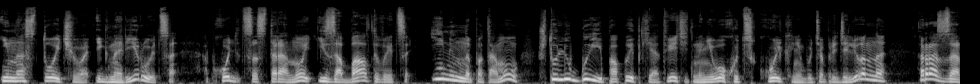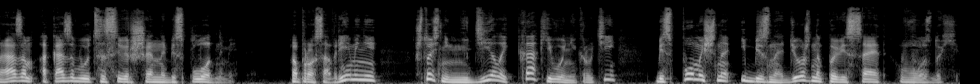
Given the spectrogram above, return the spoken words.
и настойчиво игнорируется, обходится стороной и забалтывается именно потому, что любые попытки ответить на него хоть сколько-нибудь определенно раз за разом оказываются совершенно бесплодными. Вопрос о времени, что с ним не делай, как его ни крути, беспомощно и безнадежно повисает в воздухе.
